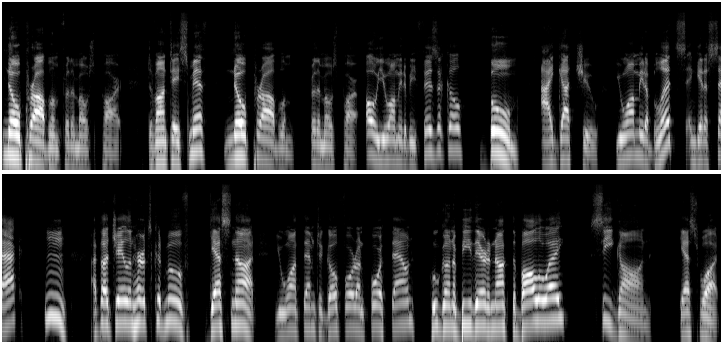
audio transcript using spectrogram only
no problem for the most part. DeVonta Smith, no problem for the most part. Oh, you want me to be physical? Boom, I got you. You want me to blitz and get a sack? Hmm, I thought Jalen Hurts could move. Guess not. You want them to go for it on fourth down? Who gonna be there to knock the ball away? Seagon. Guess what?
